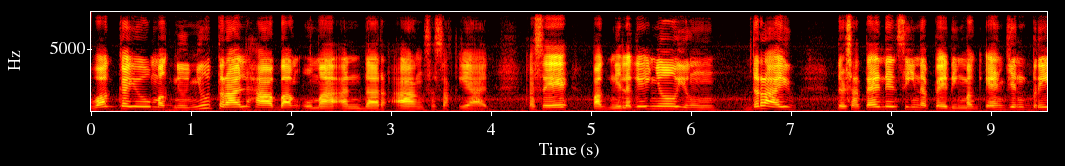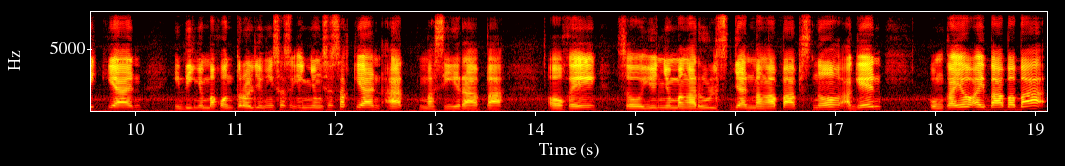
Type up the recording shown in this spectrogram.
huwag kayo mag-neutral habang umaandar ang sasakyan. Kasi pag nilagay nyo yung drive, there's a tendency na pwedeng mag-engine brake yan, hindi nyo makontrol yung isa sa inyong sasakyan at masira pa. Okay? So, yun yung mga rules dyan mga paps, no? Again, kung kayo ay bababa,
